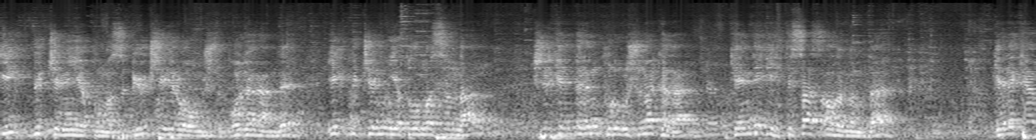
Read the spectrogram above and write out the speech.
ilk bütçenin yapılması, büyük şehir olmuştuk o dönemde. İlk bütçenin yapılmasından şirketlerin kuruluşuna kadar kendi ihtisas alanımda gereken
